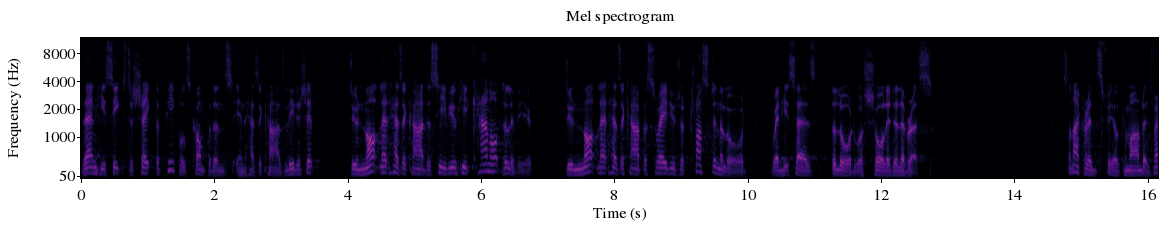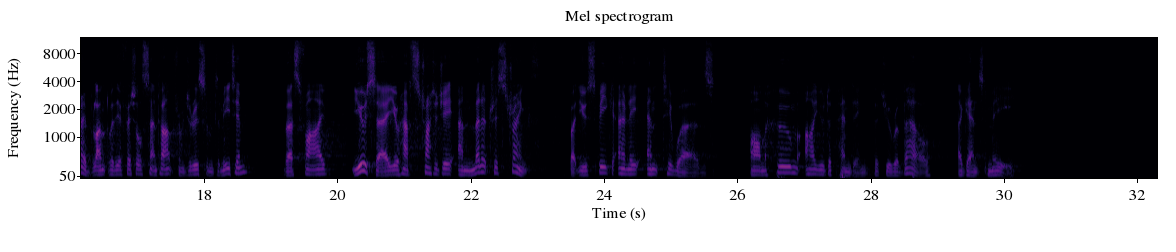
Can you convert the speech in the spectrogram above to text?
Then he seeks to shake the people's confidence in Hezekiah's leadership do not let Hezekiah deceive you. He cannot deliver you. Do not let Hezekiah persuade you to trust in the Lord when he says, The Lord will surely deliver us. Sennacherib's field commander is very blunt with the officials sent out from Jerusalem to meet him. Verse 5 You say you have strategy and military strength, but you speak only empty words. On whom are you depending that you rebel against me?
